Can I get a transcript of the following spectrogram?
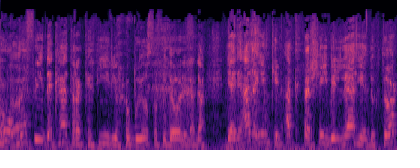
مو في دكاترة كثير يحبوا يوصفوا دول الأملاح. يعني أنا يمكن أكثر شيء بالله يا دكتور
